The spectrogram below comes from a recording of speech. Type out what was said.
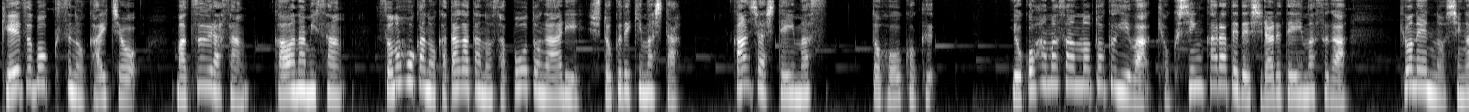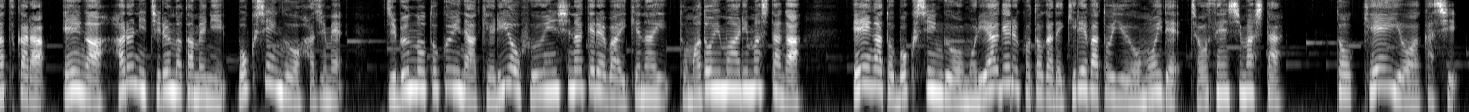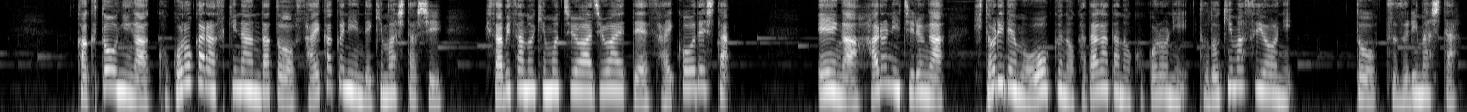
ケーズボックスの会長、松浦さん、川波さん、その他の方々のサポートがあり取得できました。感謝しています。と報告。横浜さんの特技は極真空手で知られていますが、去年の4月から映画春に散るのためにボクシングを始め、自分の得意な蹴りを封印しなければいけない戸惑いもありましたが、映画とボクシングを盛り上げることができればという思いで挑戦しました。と経緯を明かし、格闘技が心から好きなんだと再確認できましたし、久々の気持ちを味わえて最高でした。映画春に散るが一人でも多くの方々の心に届きますように、と綴りました。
